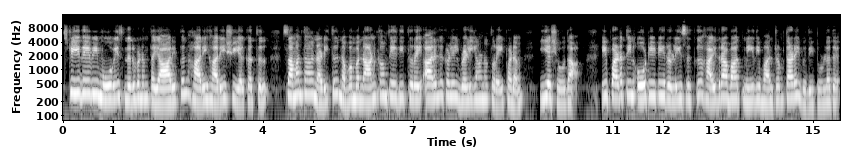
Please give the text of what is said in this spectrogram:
ஸ்ரீதேவி மூவிஸ் நிறுவனம் தயாரிப்பில் ஹரி ஹரிஷ் இயக்கத்தில் சமந்தா நடித்து நவம்பர் நான்காம் தேதி திரை அரங்குகளில் வெளியான திரைப்படம் யசோதா. இப்படத்தின் ஓடிடி ரிலீஸுக்கு ஹைதராபாத் நீதிமன்றம் தடை விதித்துள்ளது.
